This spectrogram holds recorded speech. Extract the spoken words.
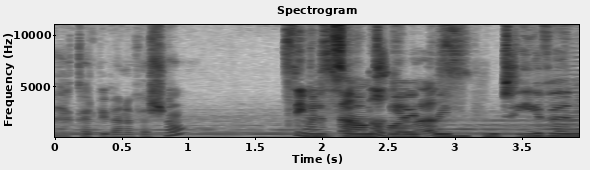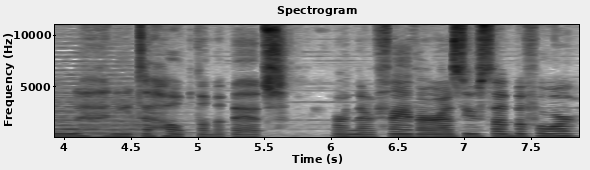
That could be beneficial. See what it sounds they'll give like we us. might even need to help them a bit. Earn their favor, as you said before.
